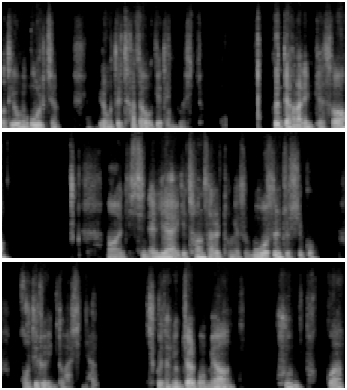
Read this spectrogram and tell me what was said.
어떻게 보면 우울증 이런 것들이 찾아오게 된 것이죠. 그때 하나님께서 어, 신 엘리야에게 천사를 통해서 무엇을 주시고 어디로 인도하시냐. 19장 6절 보면 구운 턱과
